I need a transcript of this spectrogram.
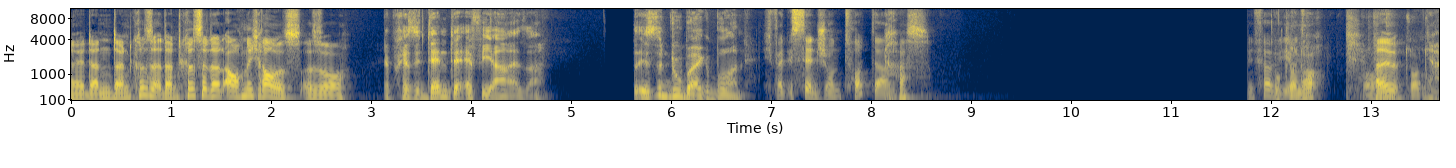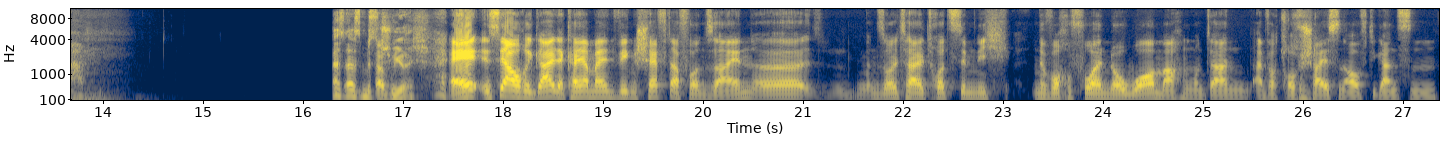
nee, dann, dann, kriegst du, dann kriegst du das auch nicht raus. Also, Der Präsident der FIA ist er. Ist in Dubai geboren. Ich, was ist denn John Todd da? krass. Bin Guck verwirrt. danach. Oh, Also, ja. Das ist alles ein bisschen Ähm, schwierig. Ey, ist ja auch egal, der kann ja meinetwegen Chef davon sein. Äh, man sollte halt trotzdem nicht eine Woche vorher No War machen und dann einfach drauf scheißen auf die ganzen.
